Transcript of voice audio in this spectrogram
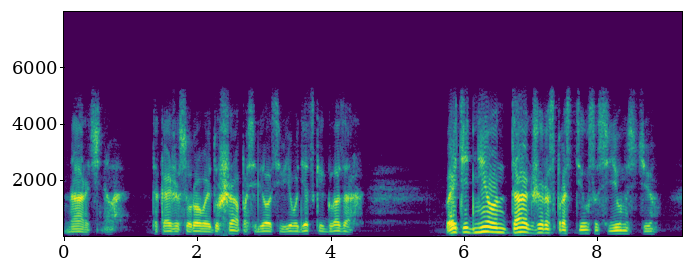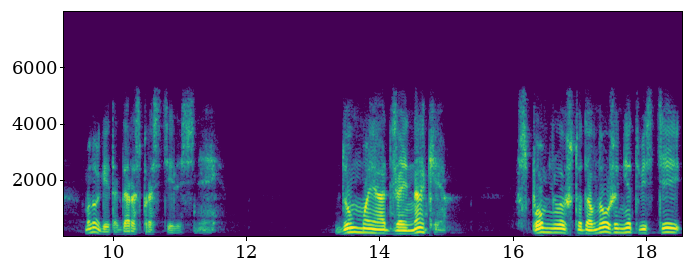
нарочного. Такая же суровая душа поселилась в его детских глазах. В эти дни он также распростился с юностью. Многие тогда распростились с ней. Думая о Джайнаке, Вспомнила, что давно уже нет вестей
